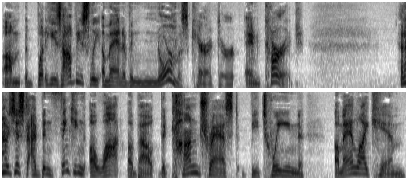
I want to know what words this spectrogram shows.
um, but he's obviously a man of enormous character and courage. And I was just, I've been thinking a lot about the contrast between a man like him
